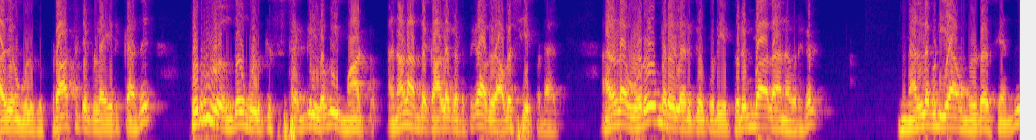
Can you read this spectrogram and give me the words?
அது உங்களுக்கு ப்ராஃபிட்டபிளாக இருக்காது. பொருள் வந்து உங்களுக்கு ஸ்ட்ரகிளில் போய் மாட்டும். அதனால் அந்த காலகட்டத்துக்கு அது அவசியப்படாது. அதனால் உறவு முறையில் இருக்கக்கூடிய பெரும்பாலானவர்கள் நல்லபடியாக அவங்களோட சேர்ந்து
